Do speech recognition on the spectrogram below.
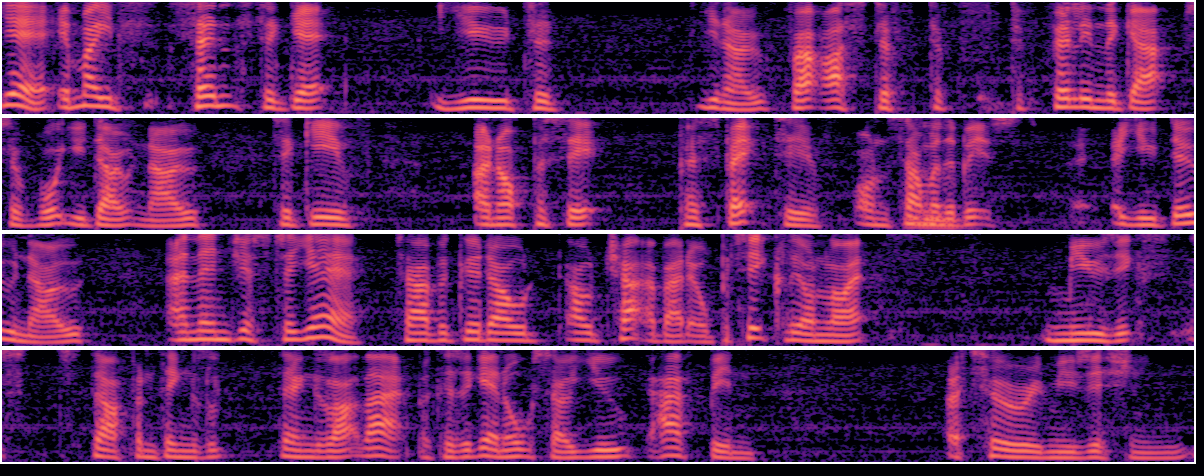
yeah, it made sense to get you to, you know, for us to to, to fill in the gaps of what you don't know, to give an opposite perspective on some mm. of the bits you do know, and then just to yeah to have a good old old chat about it, or particularly on like music stuff and things things like that. Because again, also you have been a touring musician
